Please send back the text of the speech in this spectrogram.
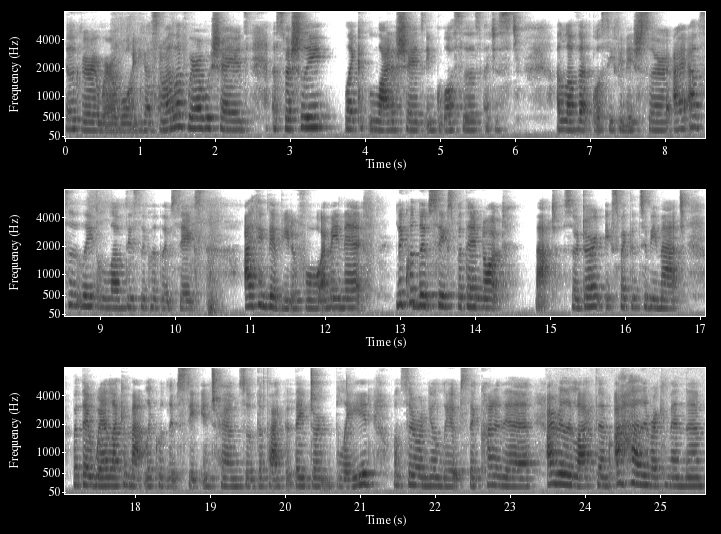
they look very wearable and you guys know I love wearable shades, especially like lighter shades in glosses. I just, I love that glossy finish. So I absolutely love these liquid lipsticks. I think they're beautiful. I mean, they're liquid lipsticks, but they're not matte. So don't expect them to be matte, but they wear like a matte liquid lipstick in terms of the fact that they don't bleed once they're on your lips. They're kind of there. I really like them. I highly recommend them.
